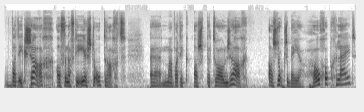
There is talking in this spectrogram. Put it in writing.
Wat ik zag, al vanaf de eerste opdracht. eh, maar wat ik als patroon zag. als dokter ben je hoog opgeleid,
